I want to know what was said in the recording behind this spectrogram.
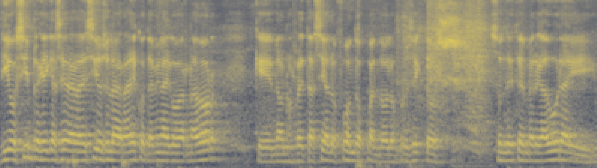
Digo siempre que hay que ser agradecido, yo le agradezco también al gobernador que no nos retasea los fondos cuando los proyectos son de esta envergadura y,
